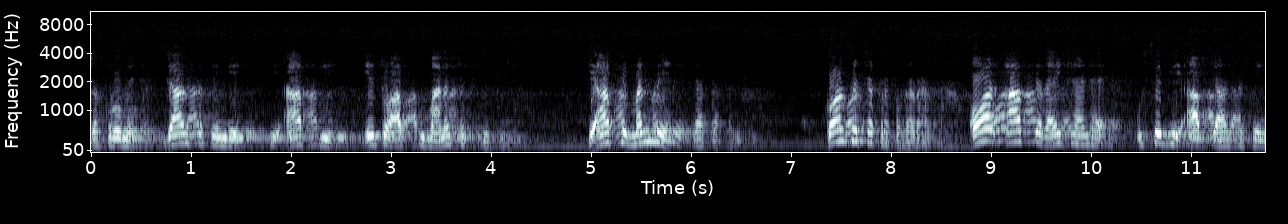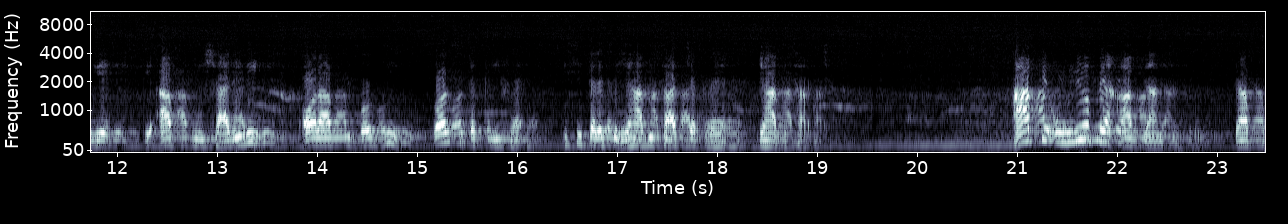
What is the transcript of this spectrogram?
चक्रों में जान सकेंगे कि आपकी, ये तो आपकी मानसिक स्थिति है, कि आपके मन में क्या तकलीफ़ है। कौन सा चक्र पकड़ है और आपका राइट हैंड है, उससे भी आप जान सकेंगे कि आपकी शारीरिक और आपकी बौद्धिक कौन सी तकलीफ़ है। इसी तरह से यहाँ भी सात चक्र है, यहाँ भी सात चक्र। आपके उंगलियों पे आप जान सकेंगे कि आपको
